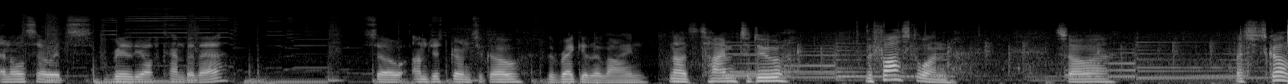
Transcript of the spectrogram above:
And also it's really off camber there. So I'm just going to go the regular line. Now it's time to do the fast one. So uh, let's just go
